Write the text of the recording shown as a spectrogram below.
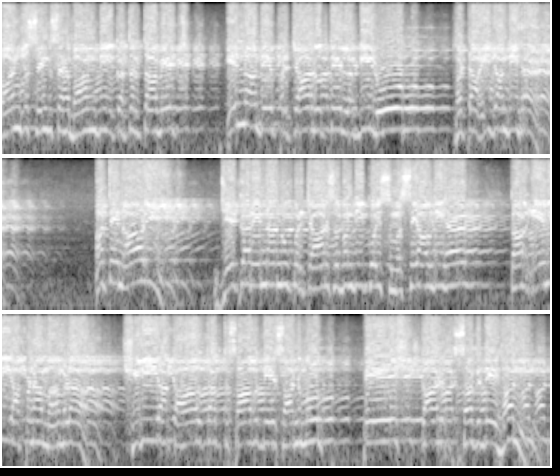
ਪੰਜ ਸਿੰਘ ਸਹਿਬਾਨ ਦੀ ਇਕੱਤਰਤਾ ਵਿੱਚ ਇਹਨਾਂ ਦੇ ਪ੍ਰਚਾਰ ਉੱਤੇ ਲੱਗੀ ਰੋਕ ਹਟਾਈ ਜਾਂਦੀ ਹੈ। ਅਤੇ ਨਾਲ ਹੀ ਜੇਕਰ ਇਹਨਾਂ ਨੂੰ ਪ੍ਰਚਾਰ ਸੰਬੰਧੀ ਕੋਈ ਸਮੱਸਿਆ ਆਉਂਦੀ ਹੈ, ਤਾਂ ਇਹ ਵੀ ਆਪਣਾ ਮਾਮਲਾ ਸ਼੍ਰੀ ਅਕਾਲ ਤਖਤ ਸਾਹਿਬ ਦੇ ਸਨਮੁਖ ਪੇਸ਼ ਕਰ ਸਕਦੇ ਹਨ।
